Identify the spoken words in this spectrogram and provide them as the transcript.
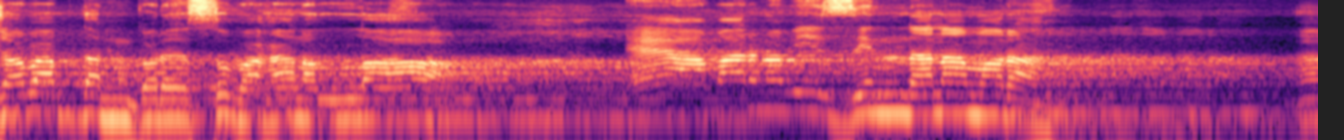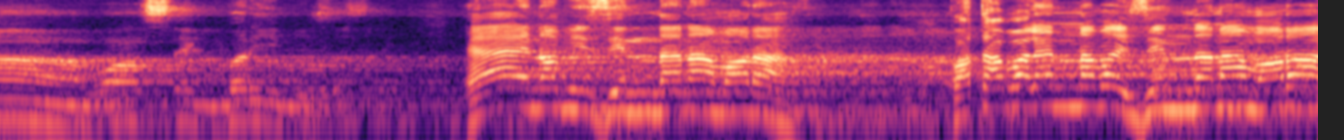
জবাব দান করে সুবাহান আল্লাহ হ্যাঁ আমার নবী, জিন্দা না মরা? হ্যাঁ বস, একবারই বুঝা। হ্যাঁ নবী, জিন্দা না মরা? কথা বলেন না ভাই, জিন্দা না মরা?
